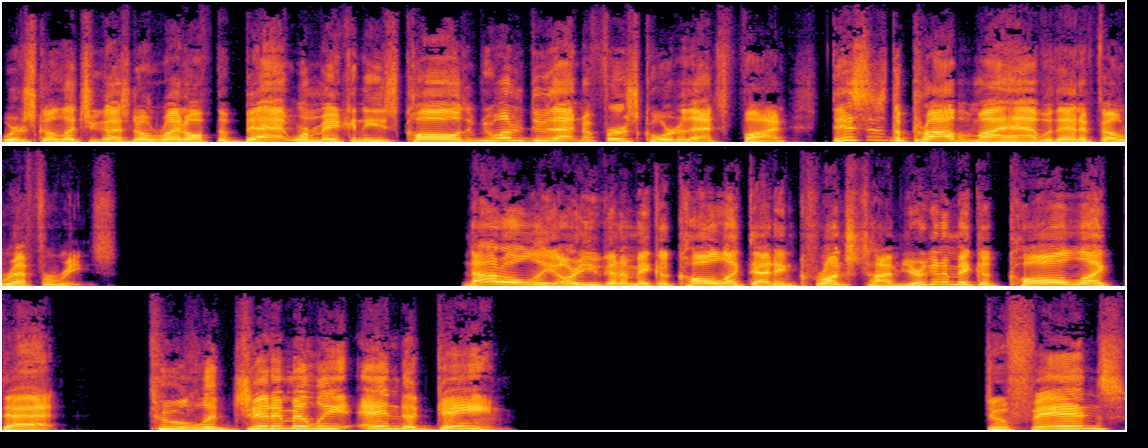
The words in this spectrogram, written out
We're just gonna let you guys know right off the bat we're making these calls. If you want to do that in the first quarter, that's fine. This is the problem I have with NFL referees. Not only are you to make a call like that in crunch time, you're to make a call like that to legitimately end a game. Do fans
